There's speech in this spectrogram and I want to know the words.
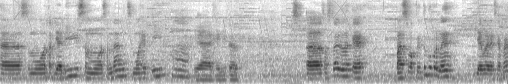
eh, semua terjadi semua senang semua happy? Hmm. ya kayak gitu. Uh, sastra adalah kayak pas waktu itu gue pernah zaman SMA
